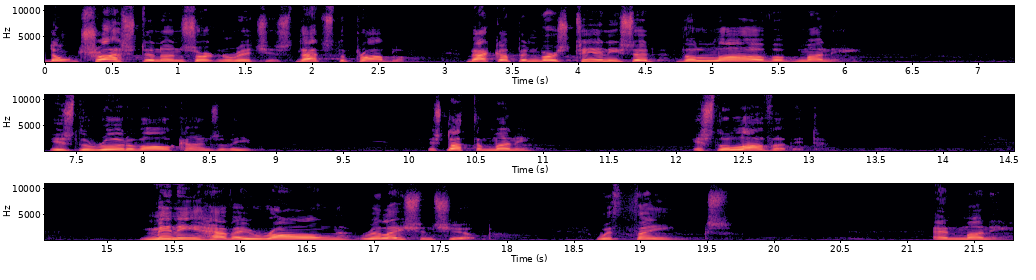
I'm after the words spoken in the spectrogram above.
Don't trust in uncertain riches. That's the problem. Back up in verse 10, he said, The love of money is the root of all kinds of evil. It's not the money, it's the love of it. Many have a wrong relationship with things and money.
